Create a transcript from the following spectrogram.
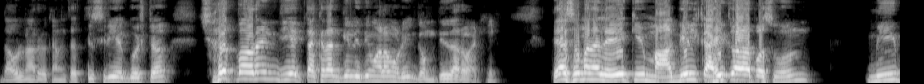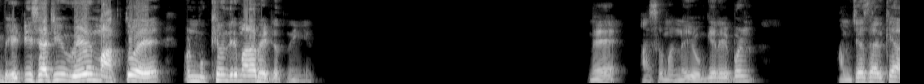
राहुल नार्वेकरांचा तिसरी एक गोष्ट शरद पवारांनी जी एक तक्रार केली ती मला मोठी गमतीदार वाटली. ते असं म्हणाले की मागील काही काळापासून मी भेटीसाठी वेळ मागतोय पण मुख्यमंत्री मला भेटत नाहीयेत. म्हणजे असं म्हणणं योग्य नाही पण आमच्यासारख्या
